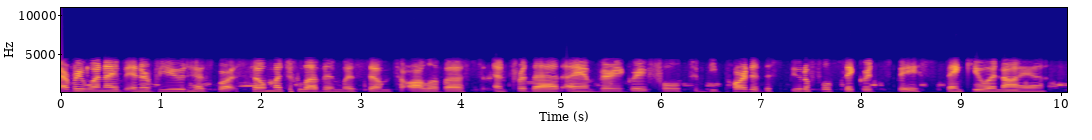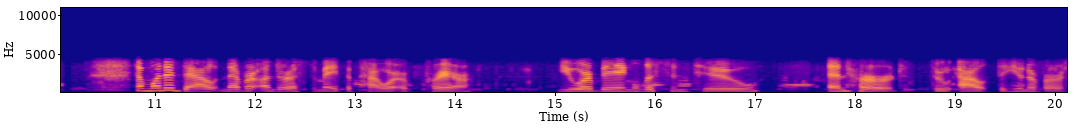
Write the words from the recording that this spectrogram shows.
Everyone I've interviewed has brought so much love and wisdom to all of us, and for that I am very grateful to be part of this beautiful sacred space. Thank you, Anaya. And when in doubt, never underestimate the power of prayer. You are being listened to and heard throughout the universe,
